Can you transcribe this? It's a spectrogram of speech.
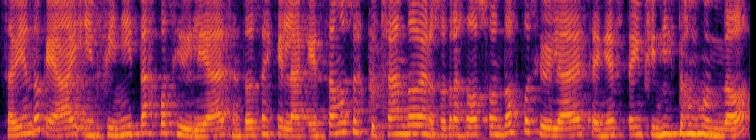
sabiendo que hay infinitas posibilidades, entonces que la que estamos escuchando de nosotras dos son dos posibilidades en este infinito mundo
